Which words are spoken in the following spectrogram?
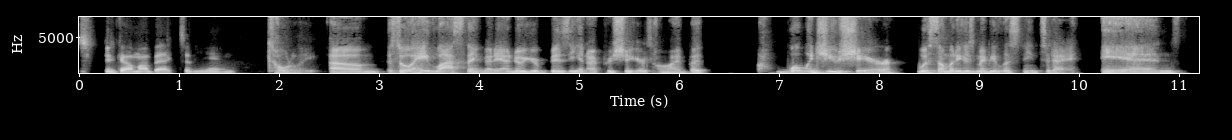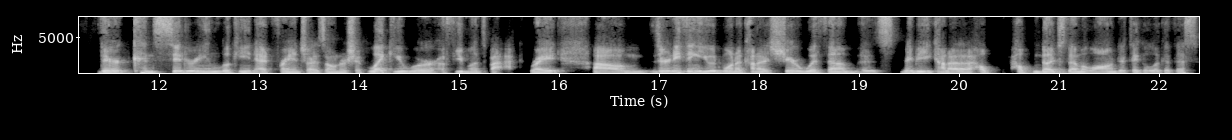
she's got my back to the end. Totally. Um, so, hey, last thing, Betty, I know you're busy and I appreciate your time, but what would you share with somebody who's maybe listening today and they're considering looking at franchise ownership like you were a few months back, right? Um, is there anything you would want to kind of share with them as maybe kind of help help nudge them along to take a look at this?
